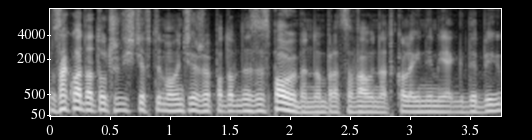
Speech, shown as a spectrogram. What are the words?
Zakłada to oczywiście w tym momencie, że podobne zespoły będą pracowały nad kolejnymi jak gdyby,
